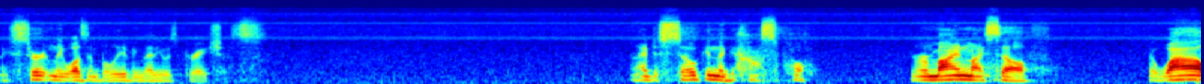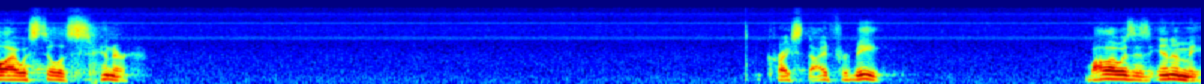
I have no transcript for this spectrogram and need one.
I certainly wasn't believing that He was gracious. And I just soak in the gospel and remind myself that while I was still a sinner, Christ died for me. While I was his enemy,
